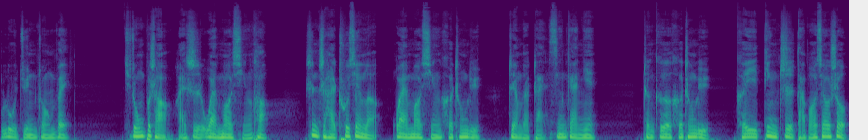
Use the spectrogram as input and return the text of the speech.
陆军装备。其中不少还是外贸型号，甚至还出现了外贸型合成旅这样的崭新概念。整个合成旅可以定制打包销售，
